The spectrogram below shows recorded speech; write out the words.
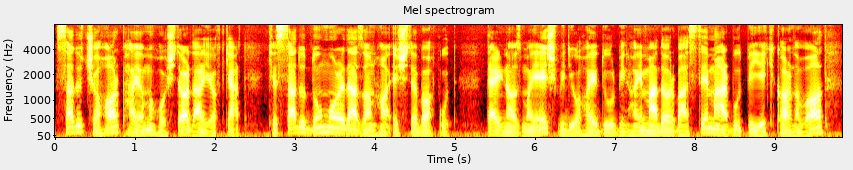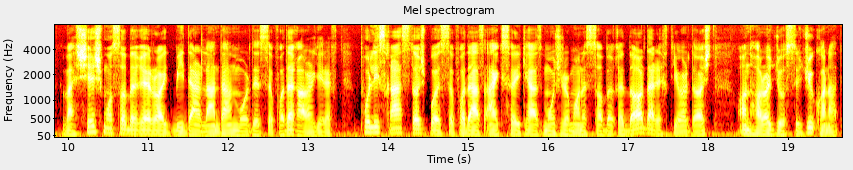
104 پیام هشدار دریافت کرد که 102 مورد از آنها اشتباه بود. در این آزمایش ویدیوهای دوربین های مداربسته مربوط به یک کارناوال و شش مسابقه راگبی در لندن مورد استفاده قرار گرفت. پلیس قصد داشت با استفاده از عکسهایی که از مجرمان سابقه دار در اختیار داشت آنها را جستجو کند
